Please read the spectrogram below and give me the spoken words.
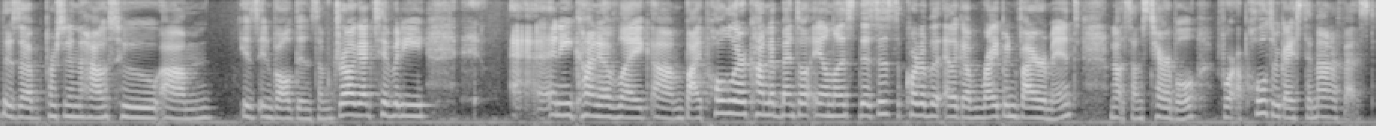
there's a person in the house who um, is involved in some drug activity any kind of like um, bipolar kind of mental illness. This is sort of like a ripe environment. I know it sounds terrible for a poltergeist to manifest.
